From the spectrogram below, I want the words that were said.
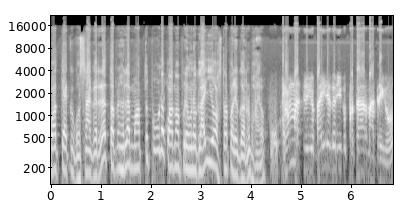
पद त्यागको घोषणा गरेर तपाईँहरूलाई महत्त्वपूर्ण पदमा पुर्याउनको लागि यो अस्त्र प्रयोग गर्नुभयो। भ्रम मात्रै यो बाहिर गरिएको प्रचार मात्रै हो।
